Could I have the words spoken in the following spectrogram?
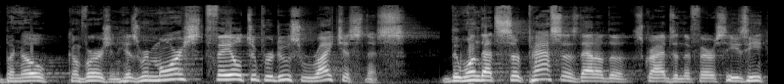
but no conversion. His remorse failed to produce righteousness, the one that surpasses that of the scribes and the Pharisees. He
